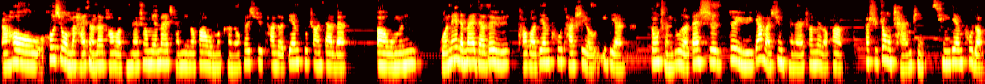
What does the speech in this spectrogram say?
然后后续我们还想在淘宝平台上面卖产品的话，我们可能会去它的店铺上下单。啊，我们国内的卖家对于淘宝店铺它是有一点忠诚度的，但是对于亚马逊平台上面的话，它是重产品轻店铺的。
